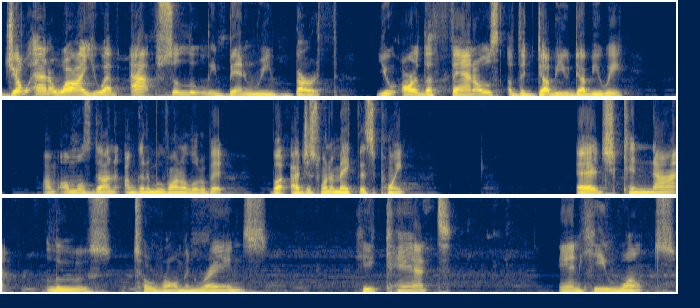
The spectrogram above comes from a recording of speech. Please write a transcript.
Joe Anoa'i, you have absolutely been rebirthed. You are the Thanos of the WWE. I'm almost done. I'm going to move on a little bit. But I just want to make this point. Edge cannot lose to Roman Reigns. He can't. And he won't.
